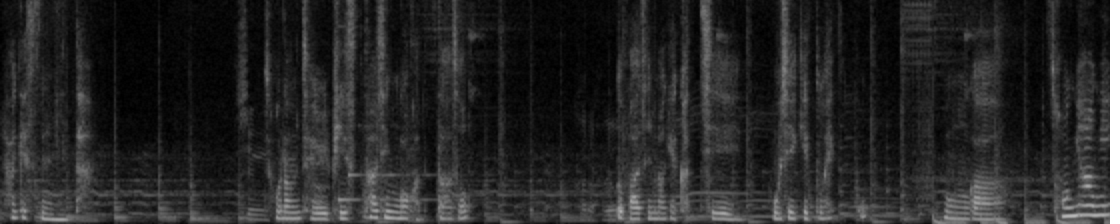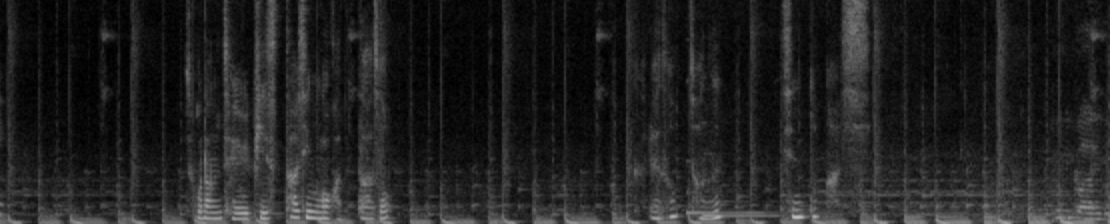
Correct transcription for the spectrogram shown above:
하겠습니다. 저랑 제일 비슷하신 것 같아서 또 마지막에 같이 오시기도 했고 뭔가 성향이 저랑 제일 비슷하신 것 같아서 그래서 저는 신동아 씨. 그러니까 이거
